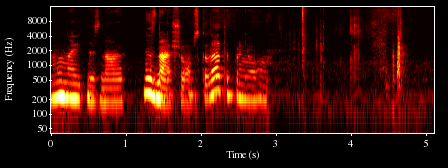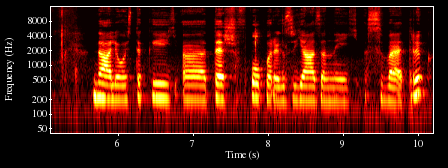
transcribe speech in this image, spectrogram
ну, навіть не знаю. Не знаю, що вам сказати про нього. Далі ось такий е, теж впоперек зв'язаний светрик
